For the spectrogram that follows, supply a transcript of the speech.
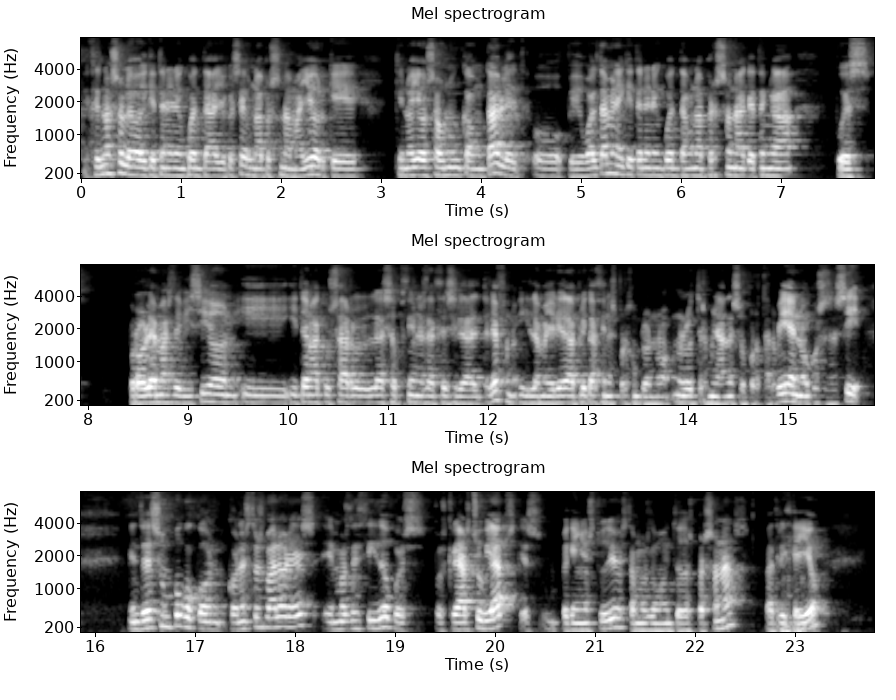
es que no solo hay que tener en cuenta, yo que sé, una persona mayor que, no haya usado nunca un tablet, o, pero igual también hay que tener en cuenta una persona que tenga, pues, problemas de visión y, tenga que usar las opciones de accesibilidad del teléfono. Y la mayoría de aplicaciones, por ejemplo, no, no lo terminan de soportar bien o cosas así. Entonces, un poco con, estos valores hemos decidido pues, pues crear ChubiApps, que es un pequeño estudio, estamos de momento dos personas, Patricia y yo,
